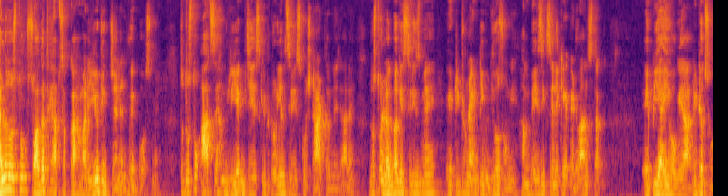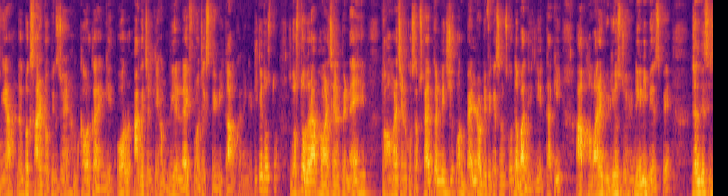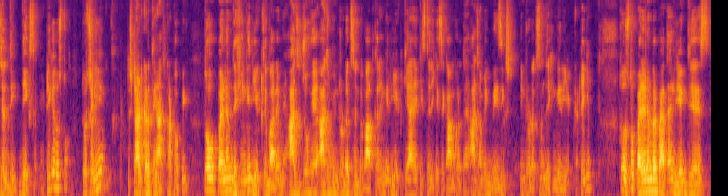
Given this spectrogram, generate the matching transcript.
Hello दोस्तों, स्वागत है आप सबका हमारे यूट्यूब चैनल वेब बॉस में। तो दोस्तों, आज से हम रिएक्ट जेएस की ट्यूटोरियल सीरीज़ को स्टार्ट करने जा रहे हैं। दोस्तों, लगभग इस सीरीज़ में 80 टू 90 वीडियोस होंगे। हम बेसिक से लेके एडवांस तक एपीआई हो गया रिडक्स हो गया, लगभग सारे टॉपिक्स जो हैं हम कवर करेंगे और आगे चल के हम रियल लाइफ प्रोजेक्ट्स पे भी काम करेंगे। ठीक है दोस्तों? तो दोस्तों, अगर आप हमारे चैनल पे नए हैं तो हमारे चैनल को सब्सक्राइब कर लीजिए और बेल नोटिफिकेशन को दबा दीजिए ताकि आप हमारे वीडियोज़ जो है डेली बेस पे जल्दी से जल्दी देख सकें। ठीक है दोस्तों? तो चलिए स्टार्ट करते हैं आज का टॉपिक तो पहले हम देखेंगे रिएक्ट के बारे में। आज जो है, आज हम इंट्रोडक्शन पे बात करेंगे। रिएक्ट क्या है, किस तरीके से काम करता है। आज हम एक बेसिक इंट्रोडक्शन देखेंगे रिएक्ट का, ठीक है? तो दोस्तों, पहले नंबर पे आता है React JS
